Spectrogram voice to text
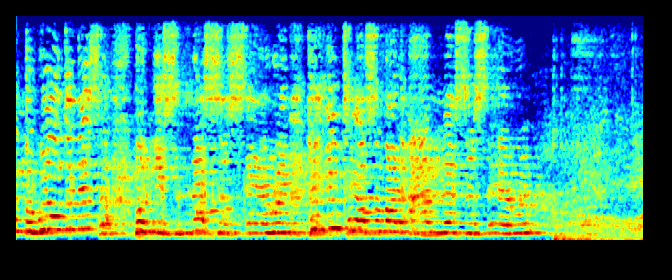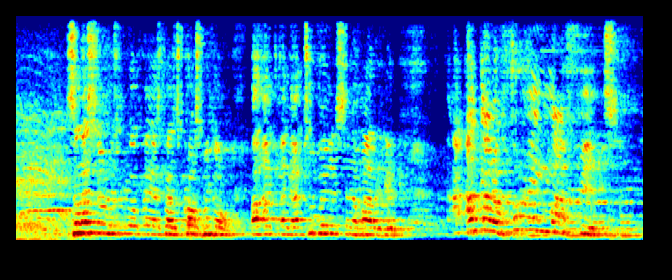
in the wilderness, but it's necessary. Can you tell somebody I'm necessary? So let's do this real fast, Pastor Cross. We go. I, I, got two minutes and I'm out of here. I, I gotta find my fit.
